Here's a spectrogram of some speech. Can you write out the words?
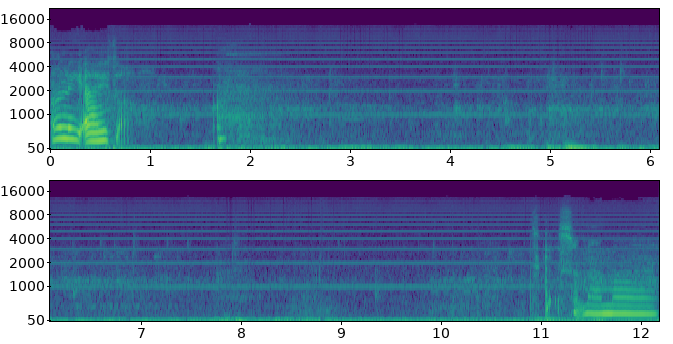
Only eight. Some ammo.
